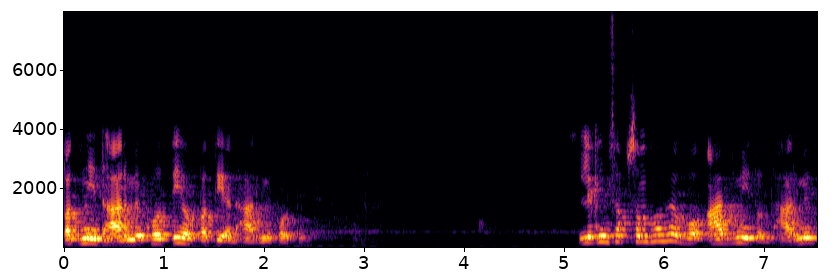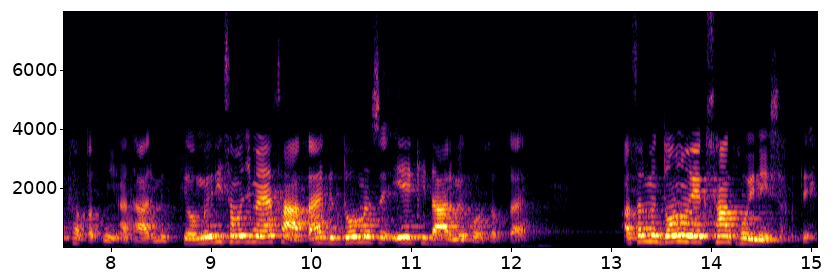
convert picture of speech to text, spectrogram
पत्नी धार्मिक होती है और पति अधार्मिक होते हैं। लेकिन सब संभव है, वो आदमी तो धार्मिक था, पत्नी अधार्मिक थी। और मेरी समझ में ऐसा आता है कि दो में से एक ही धार्मिक हो सकता है। असल में दोनों एक साथ हो ही नहीं सकते।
